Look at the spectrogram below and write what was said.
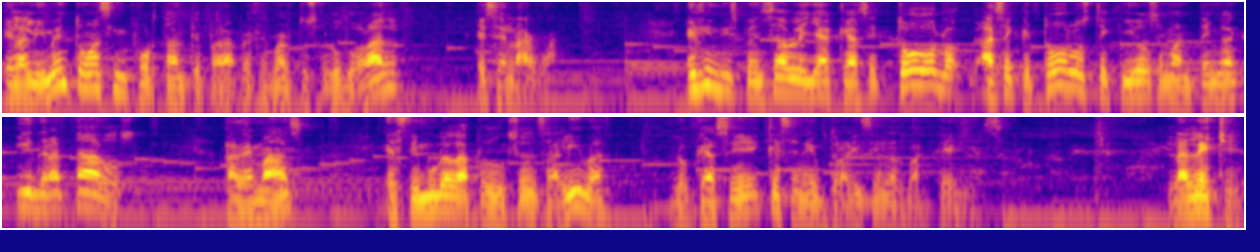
El alimento más importante para preservar tu salud oral es el agua. Es indispensable ya que hace, que todos los tejidos se mantengan hidratados. Además, estimula la producción de saliva, lo que hace que se neutralicen las bacterias. La leche.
